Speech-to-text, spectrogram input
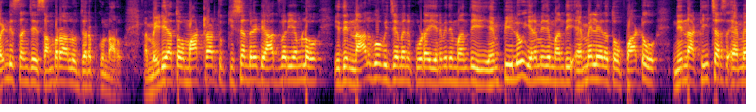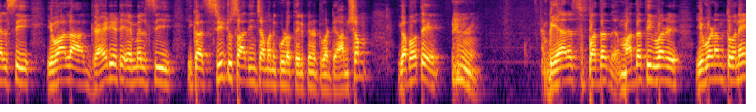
బండి సంజయ్ సంబరాలు జరుపుకున్నారు. మీడియాతో మాట్లాడుతూ కిషన్ రెడ్డి ఆధ్వర్యంలో ఇది నాలుగో విజయమని కూడా ఎనిమిది మంది ఎంపీలు ఎనిమిది మంది ఎమ్మెల్యేలతో పాటు నిన్న టీచర్స్ ఎమ్మెల్సీ ఇవాళ గ్రాడ్యుయేట్ ఎమ్మెల్సీ ఇక సీటు సాధించామని కూడా తెలిపినటువంటి అంశం. ఇకపోతే బీఆర్ఎస్ పద్ధతి మద్దతు ఇవ్వ ఇవ్వడంతోనే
